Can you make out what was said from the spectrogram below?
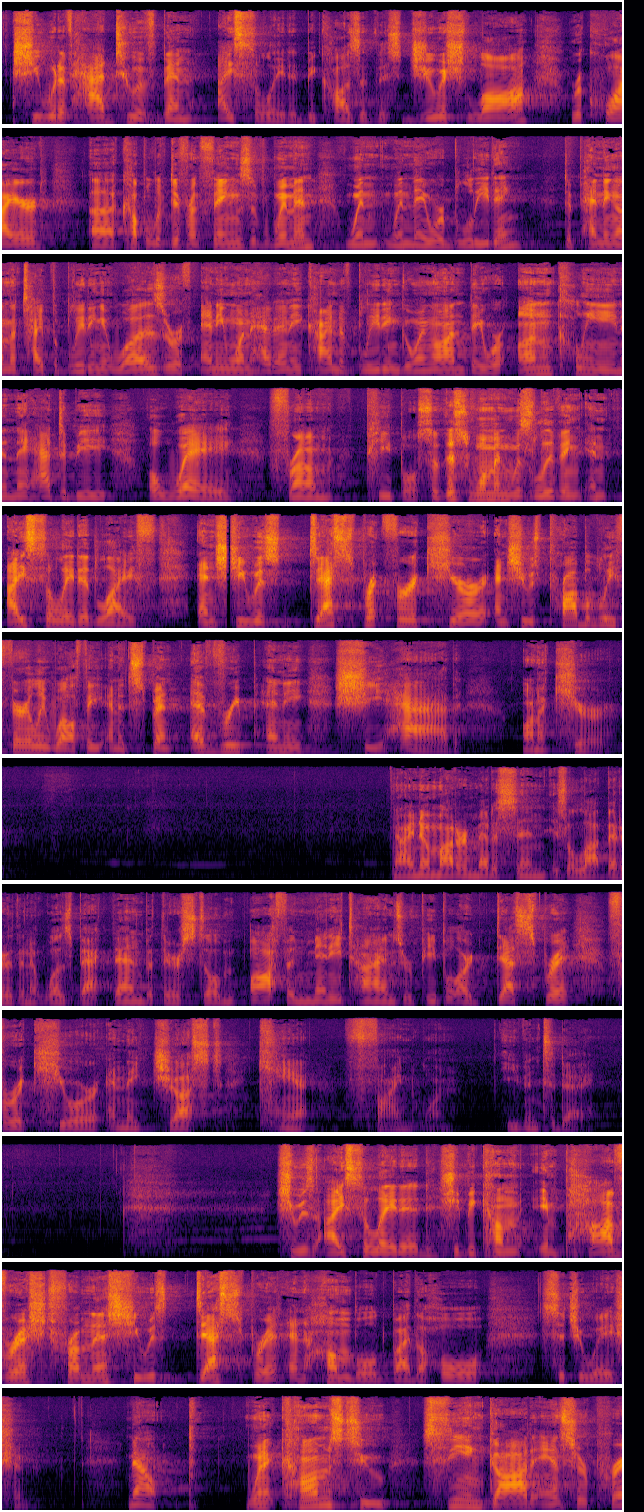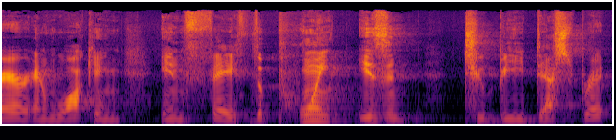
she would have had to have been isolated because of this. Jewish law required uh, a couple of different things of women when, when they were bleeding, depending on the type of bleeding it was, or if anyone had any kind of bleeding going on, they were unclean and they had to be away from people. So this woman was living an isolated life and she was desperate for a cure and she was probably fairly wealthy and had spent every penny she had on a cure. Now, I know modern medicine is a lot better than it was back then, but there are still often many times where people are desperate for a cure and they just can't find one, even today. She was isolated. She'd become impoverished from this. She was desperate and humbled by the whole situation. Now, when it comes to seeing God answer prayer and walking in faith, the point isn't to be desperate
